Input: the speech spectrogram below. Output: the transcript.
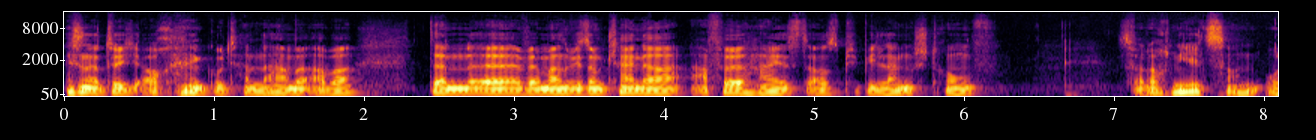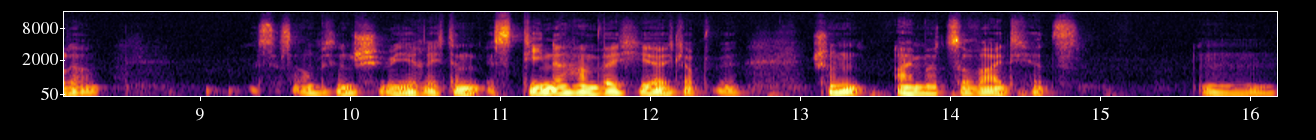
ist natürlich auch ein guter Name, aber dann, äh, wenn man wie so ein kleiner Affe heißt aus Pippi Langstrumpf, das war doch Nilsson, oder? Ist das auch ein bisschen schwierig. Dann Stine haben wir hier, ich glaube, schon einmal zu weit jetzt. Mhm.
